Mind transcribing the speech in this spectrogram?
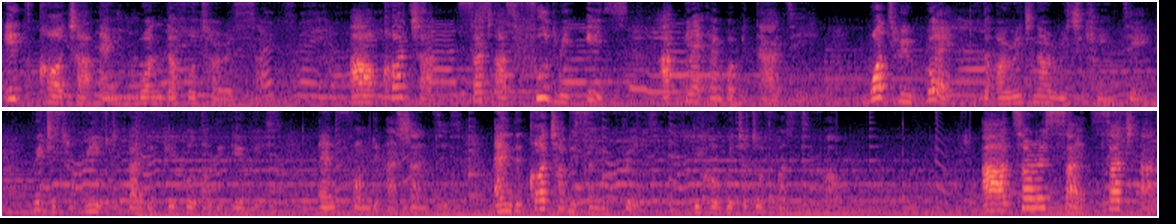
its culture and wonderful tourist sites. Our culture, such as food we eat, akple and bobitati, what we wear, the original rich kente, which is weaved by the people of the areas and from the Ashantis, and the culture we celebrate, the Hogbetsotso Festival. Our tourist sites such as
